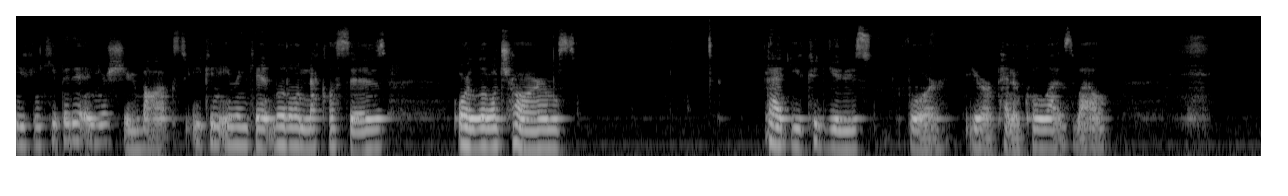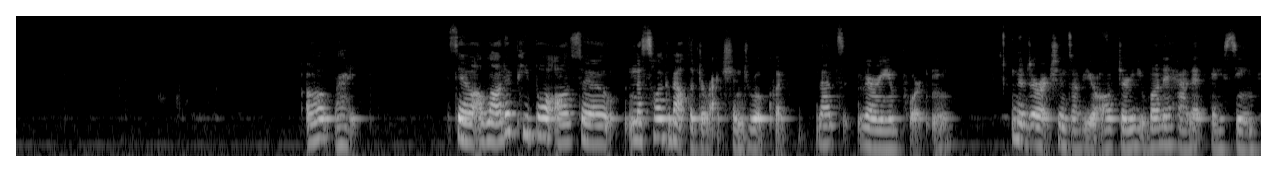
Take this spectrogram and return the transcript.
You can keep it in your shoebox. You can even get little necklaces or little charms that you could use for your pinnacle as well. All right. So a lot of people also, let's talk about the directions real quick. That's very important. The directions of your altar, you want to have it facing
